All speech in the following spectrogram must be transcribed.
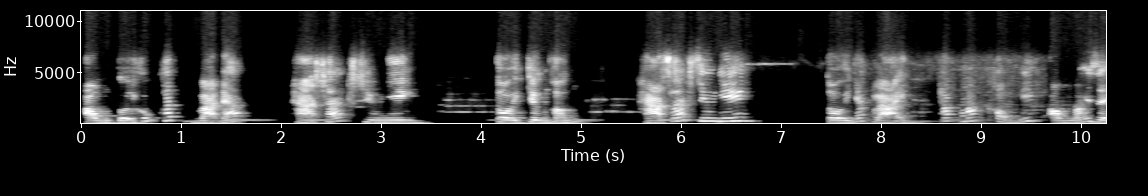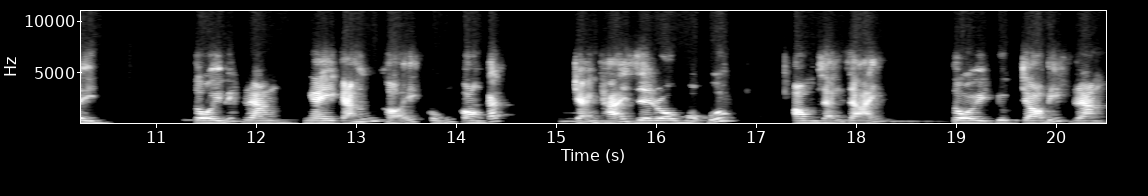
Ông cười khúc khích và đáp, hạ sát siêu nhiên. Tôi chừng hững, hạ sát siêu nhiên. Tôi nhắc lại, thắc mắc không biết ông nói gì. Tôi biết rằng ngay cả hứng khởi cũng còn cách trạng thái zero một bước. Ông giảng giải tôi được cho biết rằng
